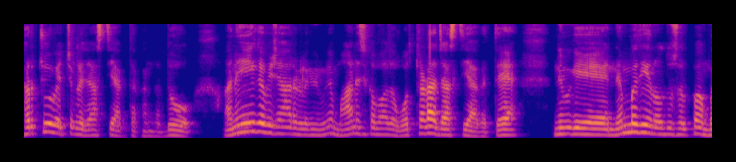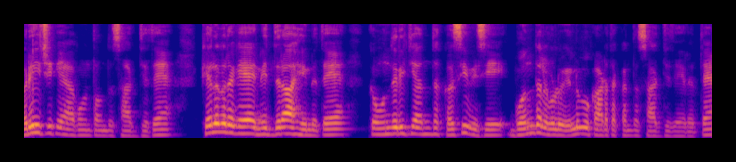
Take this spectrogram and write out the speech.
ಖರ್ಚು ವೆಚ್ಚಗಳು ಜಾಸ್ತಿ ಆಗ್ತಕ್ಕಂಥದ್ದು. ಅನೇಕ ವಿಚಾರಗಳಿಗೆ ನಿಮಗೆ ಮಾನಸಿಕವಾದ ಒತ್ತಡ ಜಾಸ್ತಿ ಆಗುತ್ತೆ. ನಿಮಗೆ ನೆಮ್ಮದಿ ಅನ್ನೋದು ಸ್ವಲ್ಪ ಮರೀಚಿಕೆ ಆಗುವಂಥ ಒಂದು ಸಾಧ್ಯತೆ. ಕೆಲವರಿಗೆ ನಿದ್ರಾಹೀನತೆ ಒಂದು ರೀತಿಯಾದಂಥ ಕಸಿವಿಸಿ, ಗೊಂದಲಗಳು ಎಲ್ಲವೂ ಕಾಡ್ತಕ್ಕಂಥ ಸಾಧ್ಯತೆ ಇರುತ್ತೆ.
